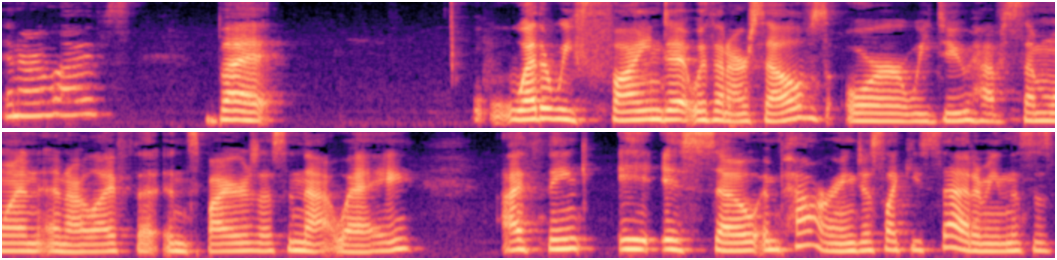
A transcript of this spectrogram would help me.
in our lives, but whether we find it within ourselves or we do have someone in our life that inspires us in that way, I think it is so empowering. Just like you said, I mean, this is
